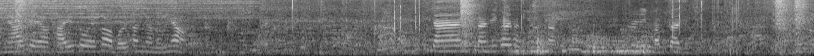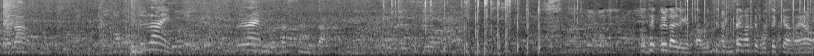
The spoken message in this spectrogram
안녕하세요. 다이소에서 뭘 샀냐면요. 짠! 일단 이걸 샀습니다. 풀링 마사지. 이거랑 슬라임. 슬라임도 샀습니다. 또 댓글 달리겠다. 왠지 동생한테 못 듣게 하나요?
